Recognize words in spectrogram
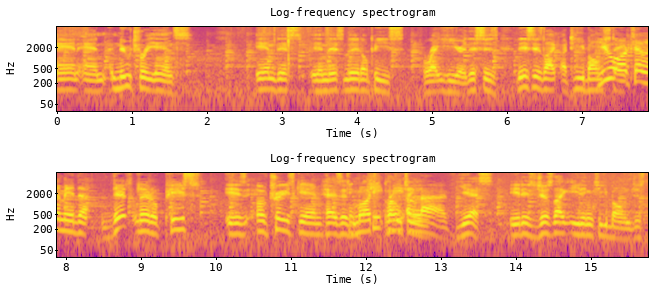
and and nutrients in this in this little piece right here. This is this is like a T-bone You steak. are telling me that this little piece is of tree skin has as can much keep protein. me alive. Yes, it is just like eating T-bone, just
